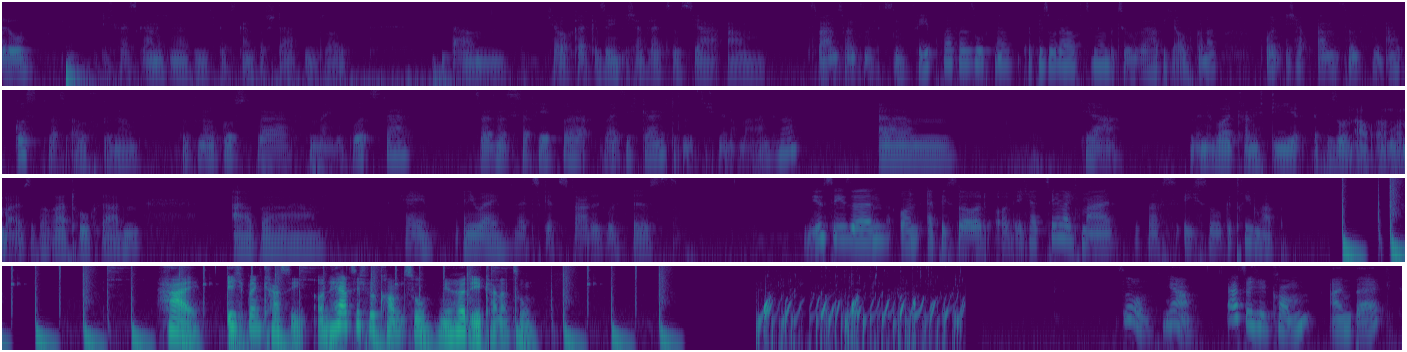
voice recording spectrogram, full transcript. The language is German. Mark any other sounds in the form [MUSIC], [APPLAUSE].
hallo. Ich weiß gar nicht mehr, wie ich das Ganze starten soll. Ähm, ich habe auch gerade gesehen, ich habe letztes Jahr am 22. Februar versucht, eine Episode aufzunehmen, beziehungsweise habe ich aufgenommen. Und ich habe am 5. August was aufgenommen. 5. August war für meinen Geburtstag. 22. Februar weiß ich gar nicht, das müsste ich mir nochmal anhören. Ähm, ja, wenn ihr wollt, kann ich die Episoden auch irgendwann mal separat hochladen. Aber hey, anyway, let's get started with this New Season und Episode. Und ich erzähle euch mal, was ich so getrieben habe. Hi, ich bin Cassie und herzlich willkommen zu Mir hört eh keiner zu. So, ja, herzlich willkommen. I'm back.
